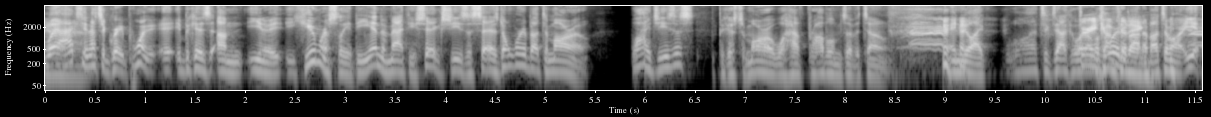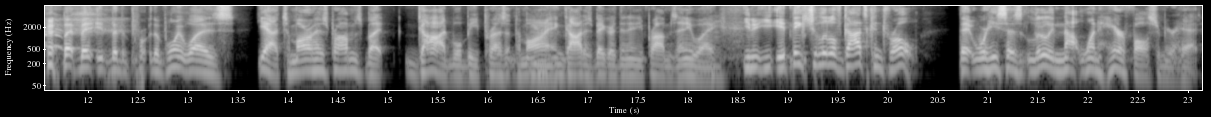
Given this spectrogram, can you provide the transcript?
Well, actually, that's a great point eh, eh, because, um, you know, humorously at the end of Matthew six, Jesus says, "Don't worry about tomorrow." Why, Jesus? Because tomorrow will have problems of its own. and you're like, "Well, that's exactly what Very I was worried about about tomorrow." Yeah, but but but the the point was, yeah, tomorrow has problems, but God will be present tomorrow, Mm. and God is bigger than any problems anyway. You know, it thinks too little of God's control. That where He says, literally, not one hair falls from your head.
